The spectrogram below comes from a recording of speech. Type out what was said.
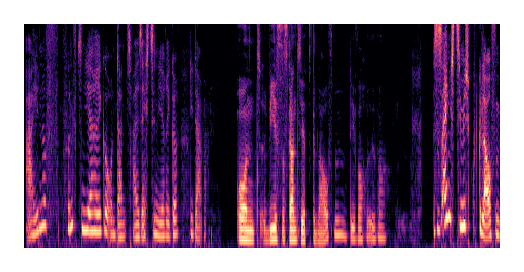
eine 15-Jährige und dann zwei 16-Jährige, die da waren. Und wie ist das Ganze jetzt gelaufen, die Woche über? Es ist eigentlich ziemlich gut gelaufen.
